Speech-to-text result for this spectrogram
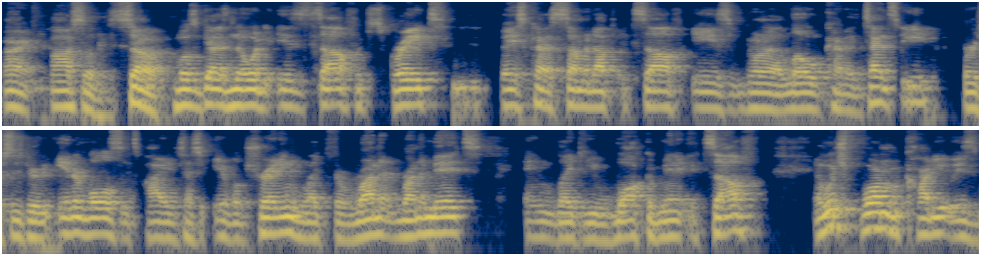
All right, awesome. So most guys know what it is itself, which is great. Basically, kind of sum it up itself is going to low kind of intensity versus your intervals. It's high intensity interval training, like the run it, run a minute, and like you walk a minute itself and which form of cardio is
